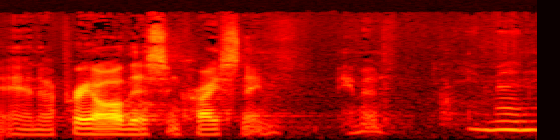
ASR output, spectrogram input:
And I pray all this in Christ's name. Amen. Amen.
